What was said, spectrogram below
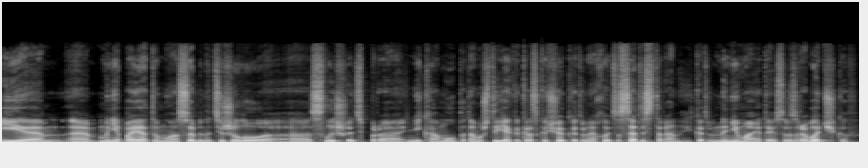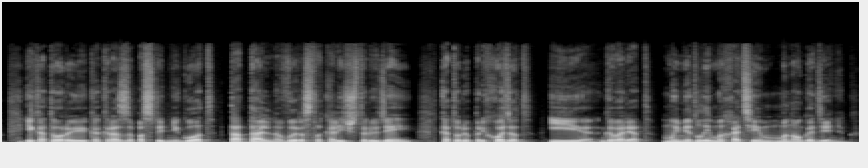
И э, мне поэтому особенно тяжело э, слышать про никому, потому что я как раз как человек, который находится с этой стороны, который нанимает iOS-разработчиков, и который как раз за последний год тотально выросло количество людей, которые приходят и говорят, мы медлы, мы хотим много денег.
